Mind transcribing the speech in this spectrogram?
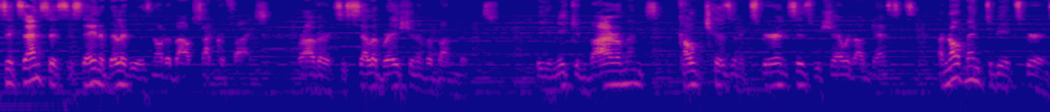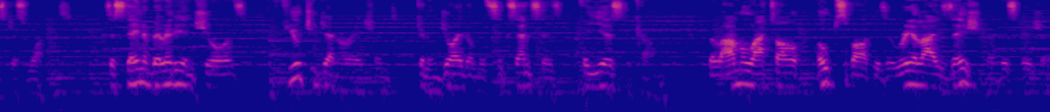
Six Senses sustainability is not about sacrifice. Rather, it's a celebration of abundance. The unique environments, cultures, and experiences we share with our guests are not meant to be experienced just once. Sustainability ensures that future generations can enjoy them with Six Senses for years to come. The Laamu Atoll Hope Spot is a realization of this vision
